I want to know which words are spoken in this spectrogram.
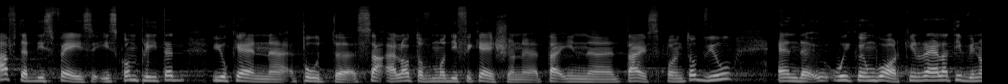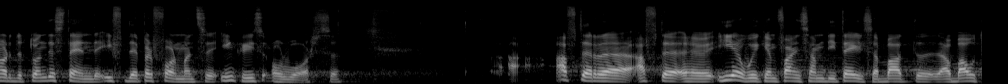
After this phase is completed, you can uh, put uh, a lot of modification uh, in uh, tires point of view, and uh, we can work in relative in order to understand if the performance increase or worse. After, uh, after uh, here we can find some details about, about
